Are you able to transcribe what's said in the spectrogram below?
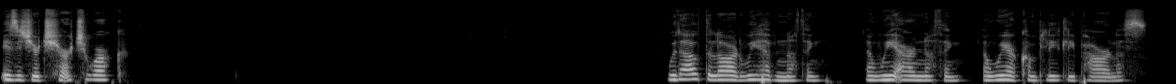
Is it your church work? Without the Lord, we have nothing, and we are nothing, and we are completely powerless.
